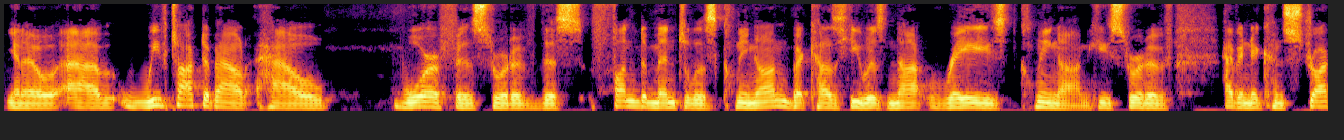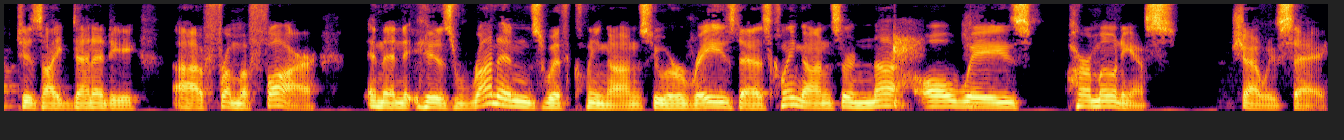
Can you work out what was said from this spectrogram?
You know, uh, we've talked about how Worf is sort of this fundamentalist Klingon because he was not raised Klingon. He's sort of having to construct his identity uh, from afar. And then his run ins with Klingons, who are raised as Klingons, are not always harmonious, shall we say.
